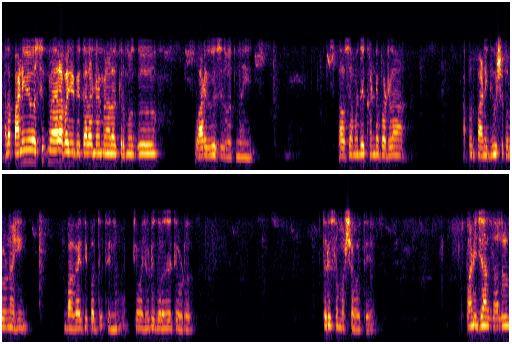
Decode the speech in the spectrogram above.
आता पाणी व्यवस्थित मिळायला पाहिजे पिकाला न मिळालं तर मग वाढ व्यवस्थित होत नाही. पावसामध्ये खंड पडला आपण पाणी देऊ शकलो नाही बागायती पद्धतीनं किंवा जेवढी गरज आहे तेवढं. तरी समस्या होते. पाणी जास्त झालं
